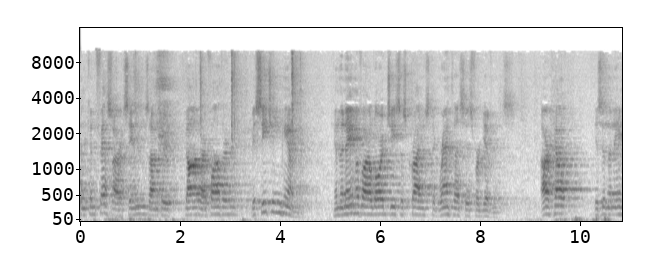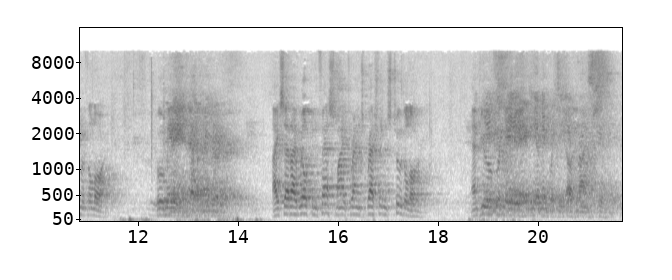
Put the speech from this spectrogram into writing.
and confess our sins unto God our Father, beseeching Him in the name of our Lord Jesus Christ to grant us His forgiveness. Our help is in the name of the Lord, who made heaven and earth. I said, I will confess my transgressions to the Lord, and you forgave the iniquity of my sin.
